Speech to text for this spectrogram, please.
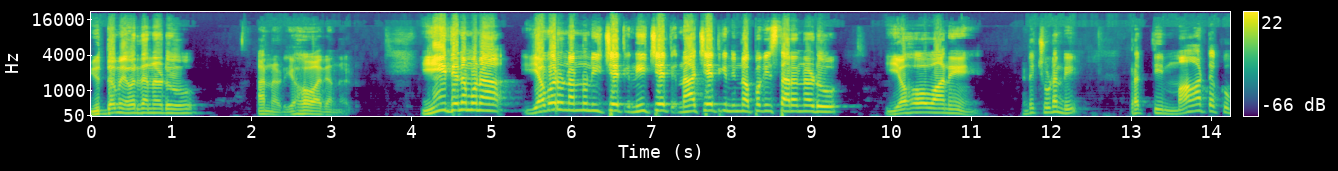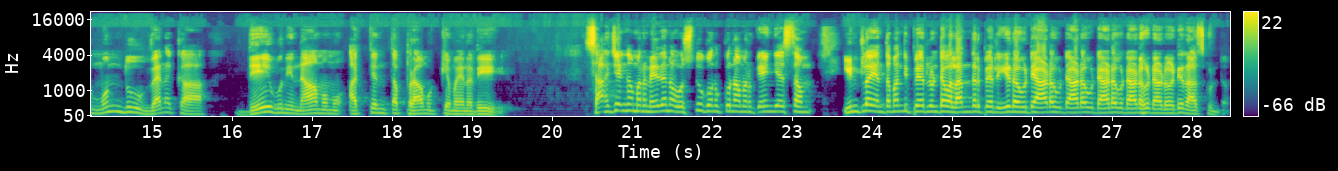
యుద్ధం ఎవరిదన్నాడు అన్నాడు? యహోవాది అన్నాడు. ఈ దినమున ఎవరు నన్ను నీ చేతికి నీ చేతి నా చేతికి నిన్ను అప్పగిస్తారన్నాడు? యహోవానే. అంటే చూడండి ప్రతి మాటకు ముందు వెనక దేవుని నామము అత్యంత ప్రాముఖ్యమైనది. సహజంగా మనం ఏదైనా వస్తువు కొనుక్కున్నాం మనకు ఏం చేస్తాం? ఇంట్లో ఎంతమంది పేర్లు ఉంటే వాళ్ళందరి పేర్లు ఈడొకటి ఆడొకటి ఆడొకటి ఆడొకటి ఆడొకటి ఆడొకటి రాసుకుంటాం.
